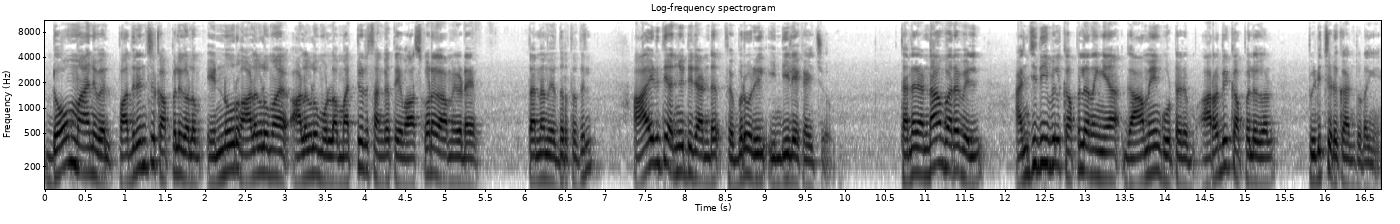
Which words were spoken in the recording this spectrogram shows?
ഡോം മാനുവൽ പതിനഞ്ച് കപ്പലുകളും എണ്ണൂറ് ആളുകളുമായി ആളുകളുമുള്ള മറ്റൊരു സംഘത്തെ വാസ്കോഡ ഗാമയുടെ തന്നെ നേതൃത്വത്തിൽ ആയിരത്തി അഞ്ഞൂറ്റി രണ്ട് ഫെബ്രുവരിയിൽ ഇന്ത്യയിലേക്ക് അയച്ചു. തന്റെ രണ്ടാം വരവിൽ അഞ്ച് ദ്വീപിൽ കപ്പലിറങ്ങിയ ഗാമയും കൂട്ടരും അറബി കപ്പലുകൾ പിടിച്ചെടുക്കാൻ തുടങ്ങി.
